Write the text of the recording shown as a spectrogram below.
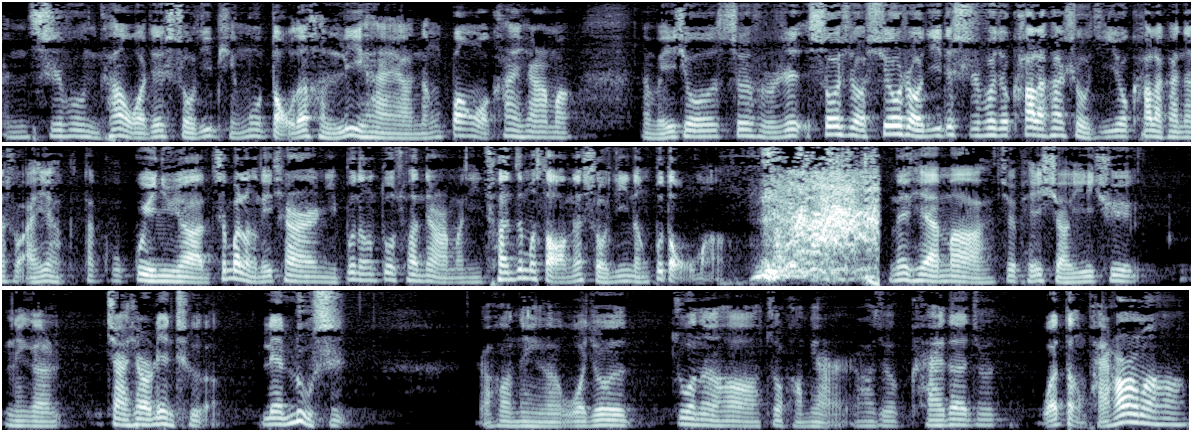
嗯，师傅，你看我这手机屏幕抖得很厉害呀，能帮我看一下吗？”那维修修手是修手修手机的师傅就看了看手机，又看了看他，说：“哎呀，大闺闺女啊，这么冷的天儿，你不能多穿点吗？你穿这么少，那手机能不抖吗？” 那天嘛，就陪小姨去那个驾校练车，练路试，然后那个我就坐那哈，坐旁边然后就开的就我等排号嘛哈，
